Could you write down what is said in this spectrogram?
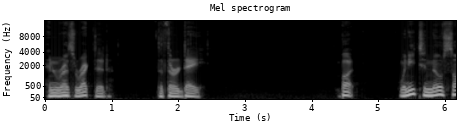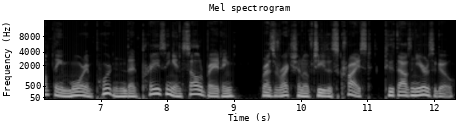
and resurrected the third day. But we need to know something more important than praising and celebrating resurrection of Jesus Christ 2000 years ago.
